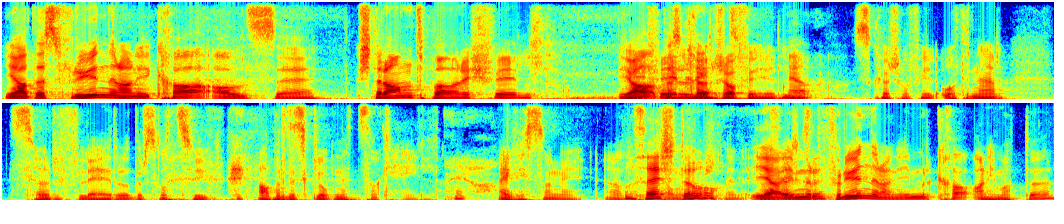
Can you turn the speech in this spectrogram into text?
Ja, das früher hatte ich als... Äh, Strandbar ist viel. ja, Wie das gehört schon viel. Ja. Ja. Das gehört schon viel. Oder dann Surflehrer oder so Zeug. Aber das glaube ich nicht so geil. Ja. Ich weiß auch nicht. Also, Was hast du? Ja, hast immer, du? früher hatte ich immer Animateur.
